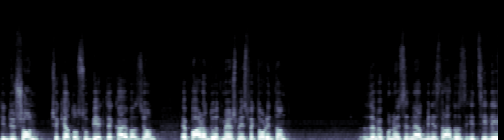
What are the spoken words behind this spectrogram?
ti dyshon që ke ato subjekte ka evazion, e para duhet të merresh me inspektorin tënd. Dhe me punonjësin e administratës i cili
